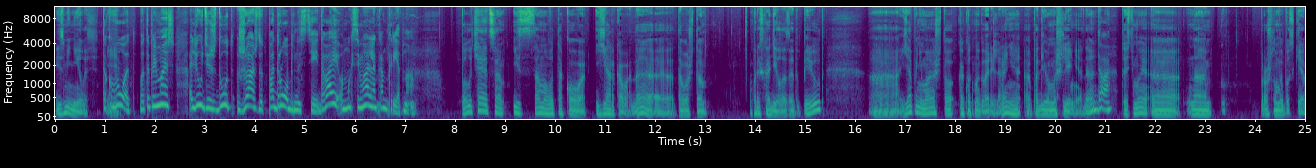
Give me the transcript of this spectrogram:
изменилось. Так и... вот, вот ты понимаешь, люди ждут, жаждут подробностей. Давай максимально конкретно. Получается, из самого такого яркого, да, э, того, что происходило за этот период, а, я понимаю, что, как вот мы говорили ранее, э, подъем мышления, да? Да. То есть мы э, на прошлом выпуске,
